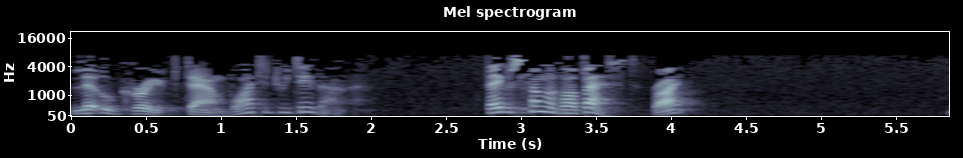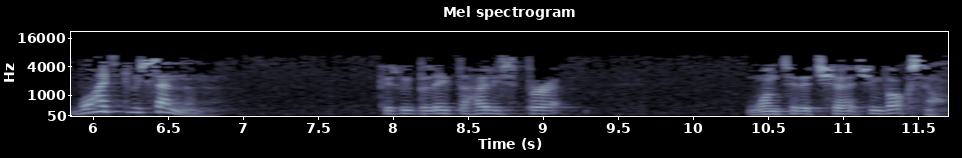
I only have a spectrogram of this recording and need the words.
little group down? Why did we do that? They were some of our best, right? Why did we send them? Because we believed the Holy Spirit wanted a church in Vauxhall.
